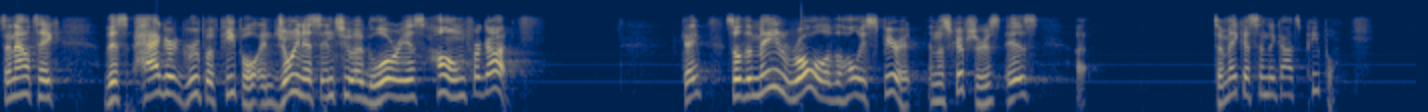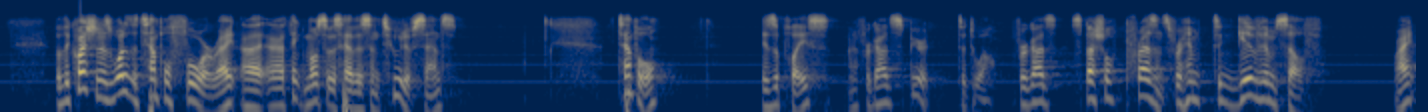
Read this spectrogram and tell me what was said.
to now take this haggard group of people and join us into a glorious home for God. Okay? So, the main role of the Holy Spirit in the Scriptures is uh, to make us into God's people. But the question is, what is the temple for, right? Uh, and I think most of us have this intuitive sense. Temple is a place for God's Spirit to dwell, for God's special presence, for Him to give Himself, right?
